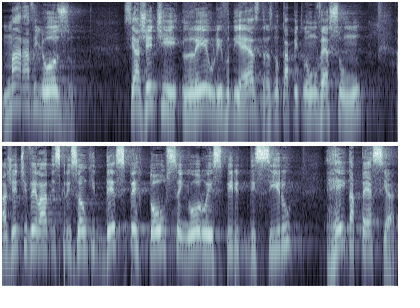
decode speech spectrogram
maravilhoso. Se a gente lê o livro de Esdras, no capítulo 1, verso 1, a gente vê lá a descrição que despertou o Senhor o espírito de Ciro, rei da Pérsia.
